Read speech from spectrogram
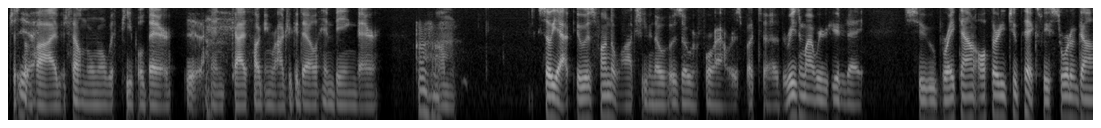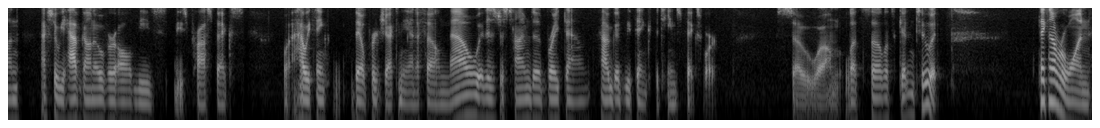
just yeah. the vibe. It felt normal with people there. Yeah. And guys hugging Roger Goodell, him being there. Mm-hmm. Um, so yeah, it was fun to watch, even though it was over four hours. But uh, the reason why we were here today to break down all 32 picks. We've sort of gone actually we have gone over all these these prospects how we think they'll project in the NFL. Now it is just time to break down how good we think the team's picks were. So um, let's uh, let's get into it. Pick number one.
